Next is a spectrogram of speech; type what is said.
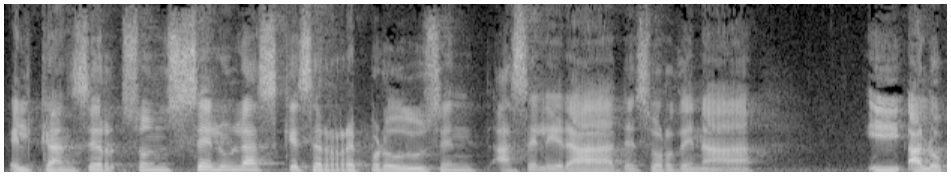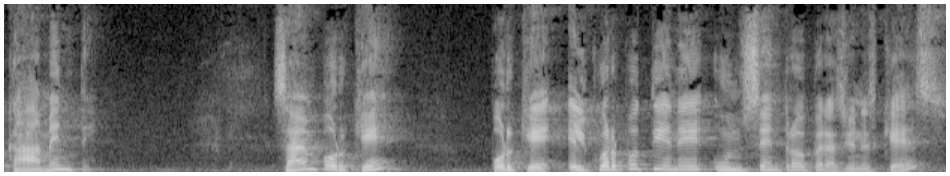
El cáncer son células que se reproducen aceleradas, desordenada y alocadamente. ¿Saben por qué? Porque el cuerpo tiene un centro de operaciones que es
